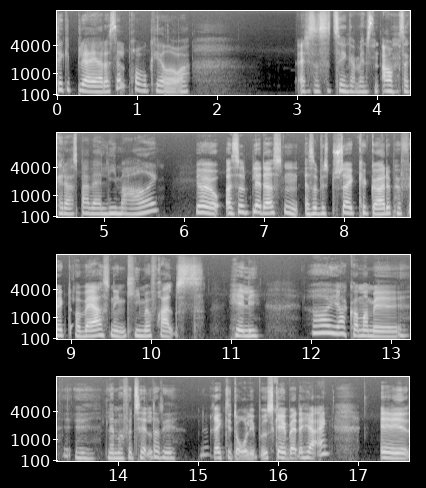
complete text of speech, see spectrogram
Det bliver jeg da selv provokeret over. Altså, så tænker man sådan, åh, oh, så kan det også bare være lige meget, ikke? Jo, jo, og så bliver det også sådan, altså hvis du så ikke kan gøre det perfekt og være sådan en klimafrelst hellig, og jeg kommer med, øh, lad mig fortælle dig det rigtig dårlige budskab af det her, ikke? Øh,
